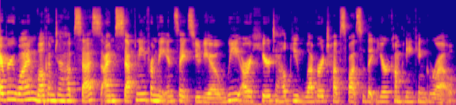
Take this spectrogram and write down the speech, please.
everyone. Welcome to Hubsessed. I'm Stephanie from the Insight Studio. We are here to help you leverage HubSpot so that your company can grow.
